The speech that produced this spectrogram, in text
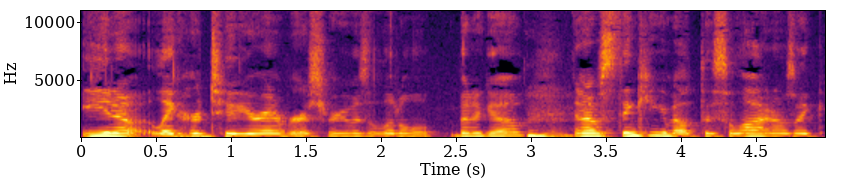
you know, like her 2 year anniversary was a little bit ago. Mm-hmm. And I was thinking about this a lot and I was like,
